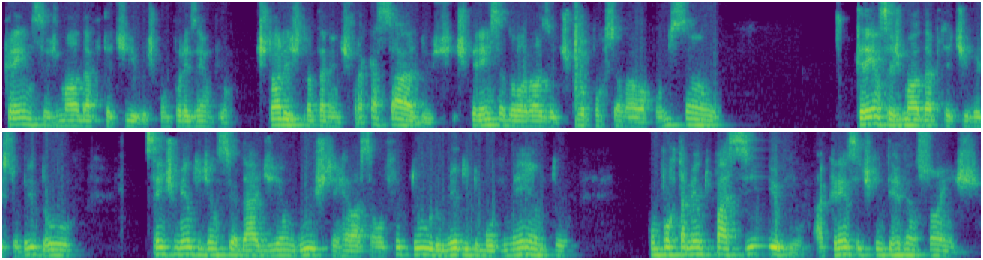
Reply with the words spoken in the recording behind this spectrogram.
crenças mal adaptativas, como, por exemplo, histórias de tratamentos fracassados, experiência dolorosa desproporcional à condição, crenças mal adaptativas sobre dor, sentimento de ansiedade e angústia em relação ao futuro, medo do movimento, comportamento passivo, a crença de que intervenções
